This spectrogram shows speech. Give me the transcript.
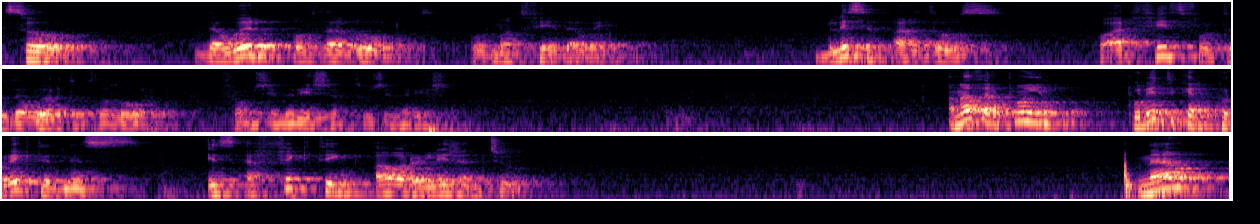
So, the word of the Lord will not fade away. Blessed are those who are faithful to the word of the Lord from generation to generation. Another point political correctness is affecting our religion too. Now,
